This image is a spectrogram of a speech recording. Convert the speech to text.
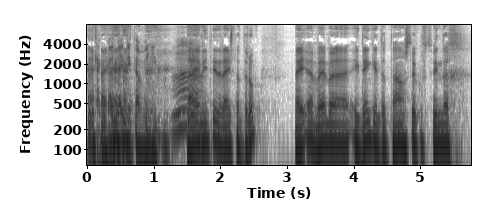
Kijk, dat weet ik dan weer niet. Nee, niet iedereen staat erop. Nee, eh, we hebben, ik denk in totaal een stuk of twintig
